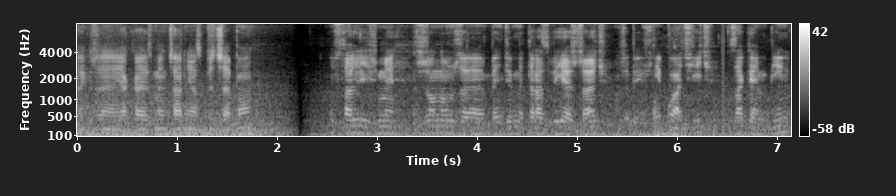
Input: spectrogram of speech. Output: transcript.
Także jaka jest męczarnia z przyczepą? Ustaliliśmy z żoną, że będziemy teraz wyjeżdżać, żeby już nie płacić za kemping.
